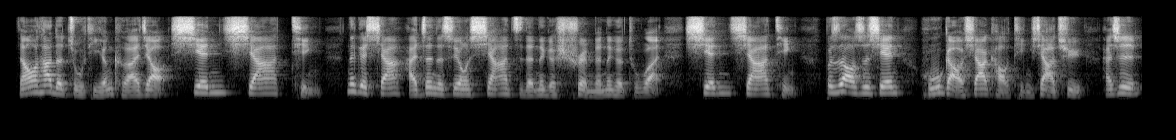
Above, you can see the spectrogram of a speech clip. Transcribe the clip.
然后它的主题很可爱，叫鲜虾艇。那个虾还真的是用虾子的那个 shrimp 的那个图案，鲜虾艇。不知道是先胡搞瞎烤挺下去，还是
